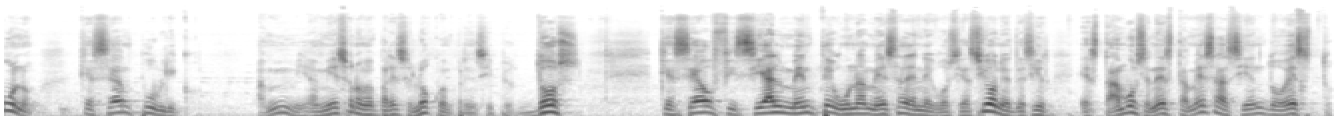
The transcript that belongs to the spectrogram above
uno, que sean públicos. A mí, a mí eso no me parece loco en principio. Dos, que sea oficialmente una mesa de negociación, es decir, estamos en esta mesa haciendo esto.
